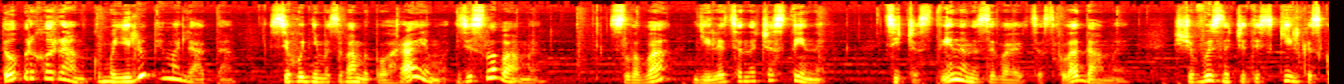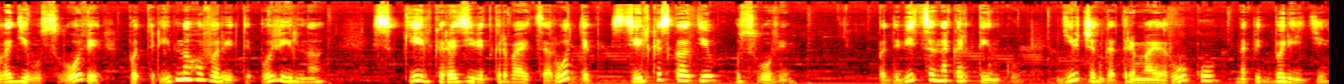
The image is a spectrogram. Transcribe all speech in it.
Доброго ранку, мої любі малята! Сьогодні ми з вами пограємо зі словами. Слова діляться на частини. Ці частини називаються складами. Щоб визначити, скільки складів у слові, потрібно говорити повільно. Скільки разів відкривається ротик, стільки складів у слові. Подивіться на картинку. Дівчинка тримає руку на підборідді.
